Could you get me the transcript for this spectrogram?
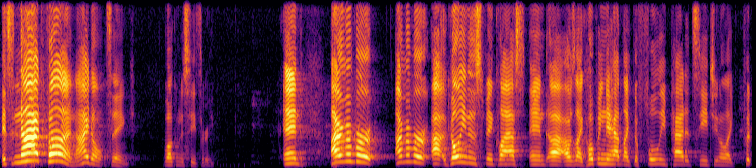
it's not fun, I don't think. Welcome to C3. And I remember, I remember uh, going to the spin class, and uh, I was like hoping they had like the fully padded seats, you know, like put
